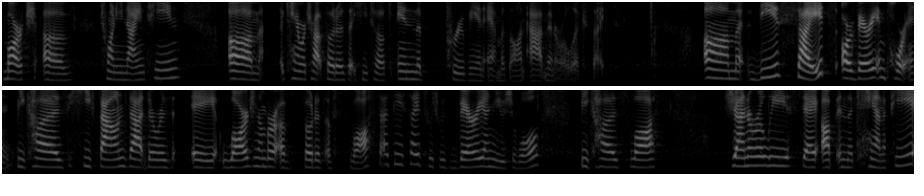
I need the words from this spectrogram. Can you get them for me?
March of 2019 um, camera trap photos that he took in the Peruvian Amazon at mineral lick sites. Um, these sites are very important because he found that there was a large number of photos of sloths at these sites, which was very unusual because sloths generally stay up in the canopy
